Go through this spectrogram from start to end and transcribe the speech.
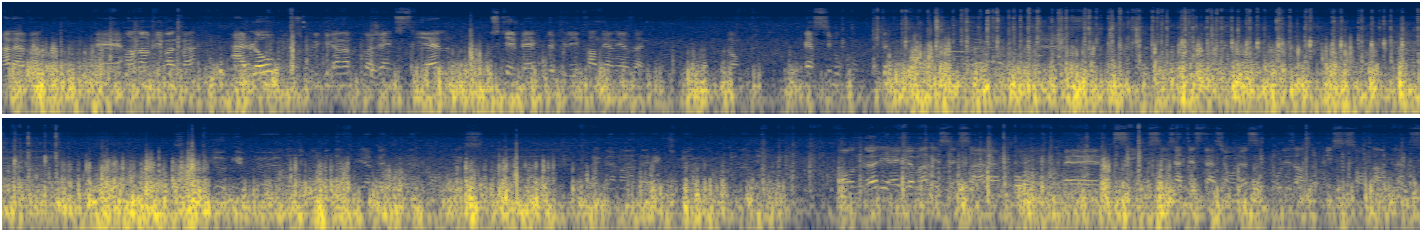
en avant euh, en environnement à l'aube du plus grand projet industriel du Québec depuis les 30 dernières années. Merci beaucoup. les règlements nécessaires pour euh, ces, attestations-là, c'est pour les entreprises qui sont en place.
